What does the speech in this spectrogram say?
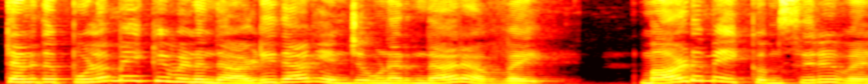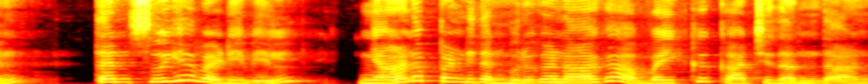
தனது புலமைக்கு விழுந்த அடிதான் என்று உணர்ந்தார் அவ்வை. மாடு மேய்க்கும் சிறுவன் தன் சுய வடிவில் ஞானப்பண்டிதன் முருகனாக அவ்வைக்கு காட்சி தந்தான்.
